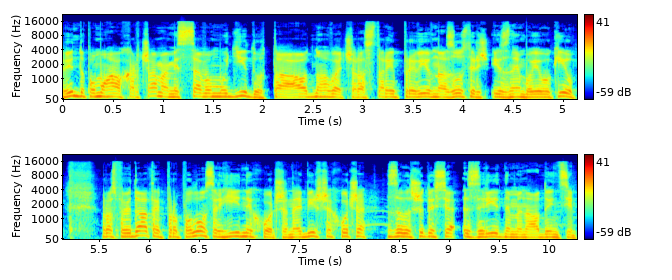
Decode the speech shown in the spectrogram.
Він допомагав харчами місцевому діду. Та одного вечора старий привів на зустріч із ним бойовиків. Розповідати про полон Сергій не хоче. Найбільше хоче залишитися з рідними наодинці.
